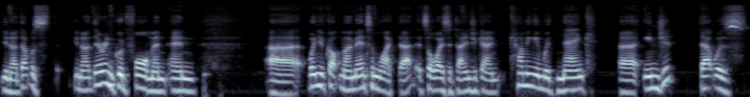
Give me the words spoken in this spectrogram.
you know, that was, you know, they're in good form, and and uh, when you've got momentum like that, it's always a danger game. Coming in with Nank uh, injured, that was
